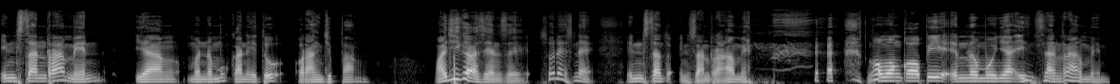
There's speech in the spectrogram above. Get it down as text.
Instan ramen yang menemukan itu orang Jepang. Majika sensei. So desu ne. Instan instan ramen. ngomong kopi nemunya instan ramen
